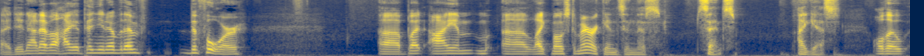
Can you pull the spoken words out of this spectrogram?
I did not have a high opinion of them before. Uh, but I am uh, like most Americans in this sense, I guess. Although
